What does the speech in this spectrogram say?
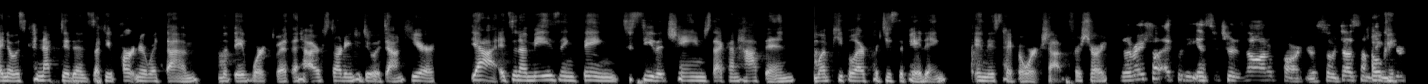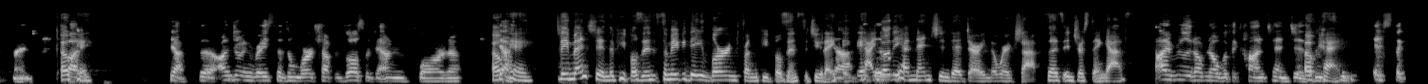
I know is connected and like a partner with them that they've worked with and are starting to do it down here. Yeah, it's an amazing thing to see the change that can happen when people are participating in these type of workshop for sure. The Racial Equity Institute is not a partner, so it does something Okay. different. But- Okay. Yes, the Undoing Racism workshop is also down in Florida. Okay. They mentioned the People's In- so maybe they learned from the People's Institute. I Yeah. think I know they had mentioned it during the workshop. So that's interesting. Yes. I really don't know what the content is. Okay. It's the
